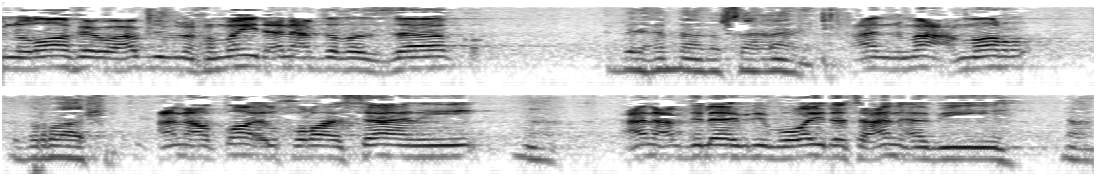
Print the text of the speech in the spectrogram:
بن رافع وعبد بن حميد عن عبد الرزاق. بن همام الصنعاني. عن معمر. بن راشد. عن عطاء الخراساني. نعم. عن عبد الله بن بريدة عن أبيه. نعم.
